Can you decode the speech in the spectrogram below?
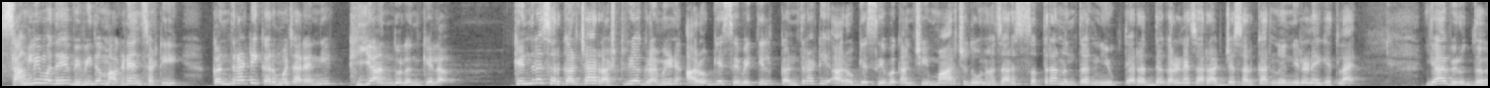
सांगलीमध्ये विविध मागण्यांसाठी कंत्राटी कर्मचाऱ्यांनी ठिय्या आंदोलन केलं. केंद्र सरकारच्या राष्ट्रीय ग्रामीण आरोग्य सेवेतील कंत्राटी आरोग्य सेवकांची मार्च दोन हजार सतरा नंतर नियुक्त्या रद्द करण्याचा राज्य सरकारनं निर्णय घेतलाय. याविरुद्ध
